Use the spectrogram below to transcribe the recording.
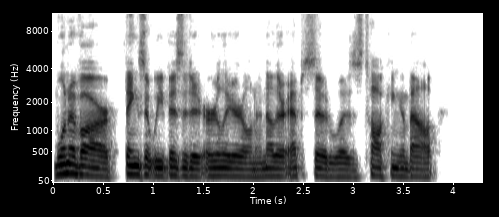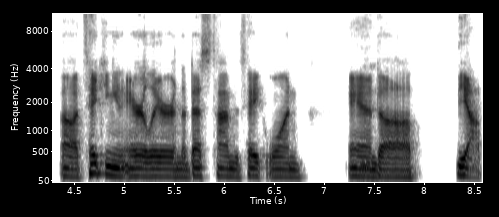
one of our things that we visited earlier on another episode was talking about uh, taking an air layer and the best time to take one. And uh, yeah,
